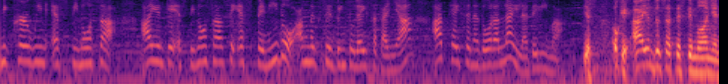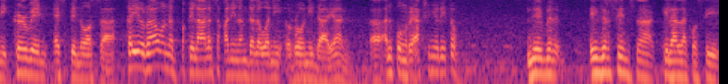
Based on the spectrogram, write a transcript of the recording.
ni Kerwin Espinosa. Ayon kay Espinosa, si Espenido ang nagsilbing tulay sa kanya at kay Senadora Laila de Lima. Yes. Okay, ayon dun sa testimonya ni Kerwin Espinosa, kayo raw ang nagpakilala sa kanilang dalawa ni Ronnie Dayan. Ah, ano pong reaction niyo rito? never ever since na kilala ko si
